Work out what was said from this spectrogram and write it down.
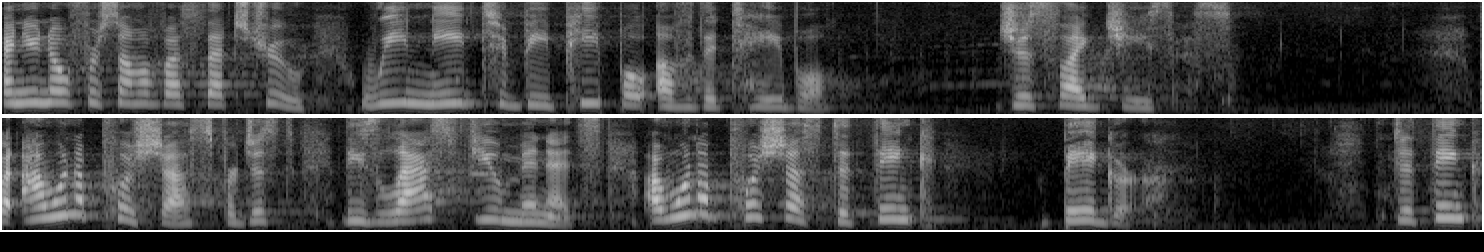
And you know, for some of us, that's true. We need to be people of the table, just like Jesus. But I want to push us for just these last few minutes. I want to push us to think bigger, to think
